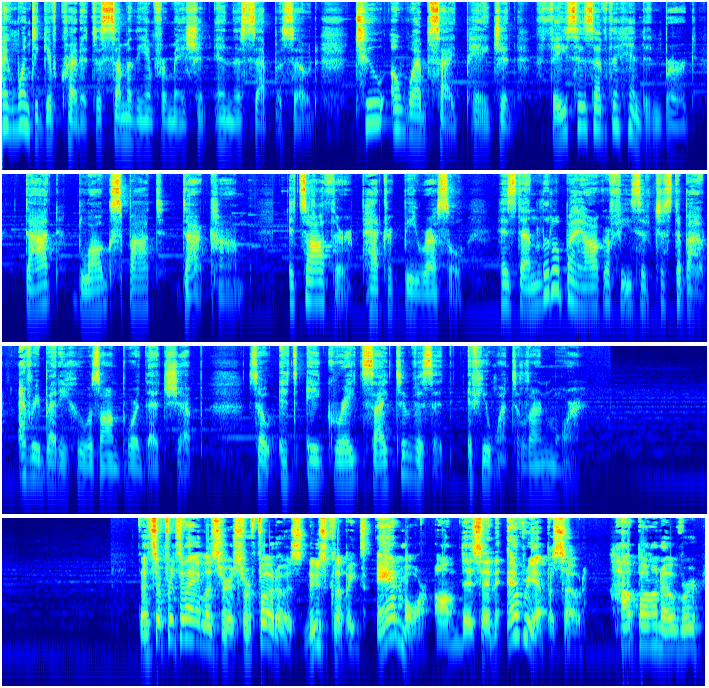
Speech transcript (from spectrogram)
I want to give credit to some of the information in this episode to a website page at facesofthehindenburg.blogspot.com. Its author, Patrick B. Russell, has done little biographies of just about everybody who was on board that ship, so it's a great site to visit if you want to learn more. That's it for tonight, listeners. For photos, news clippings, and more on this and every episode, hop on over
